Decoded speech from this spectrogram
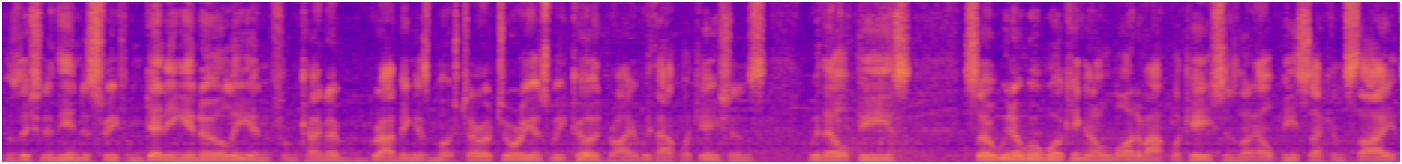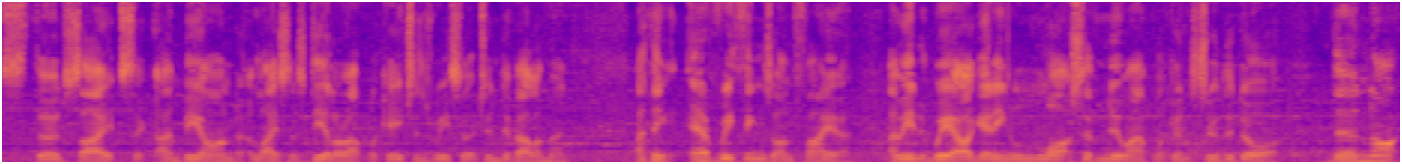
position in the industry from getting in early and from kind of grabbing as much territory as we could, right, with applications, with LPs. So you know, we're working on a lot of applications like LP second sites, third sites, and beyond, licensed dealer applications, research and development. I think everything's on fire. I mean, we are getting lots of new applicants through the door. They're not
